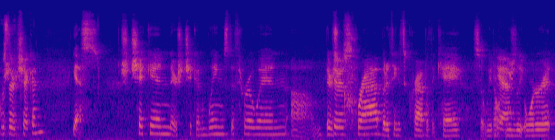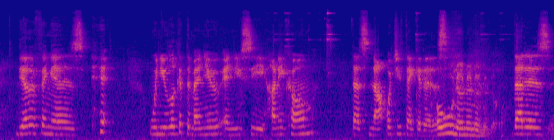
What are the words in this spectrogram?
Was there chicken? Yes. There's chicken, there's chicken wings to throw in. Um, there's, There's- crab, but I think it's crab with a K, so we don't Yeah. usually order it. The other thing is, when you look at the menu and you see honeycomb, that's not what you think it is. Oh, no, no, no, no, no. That is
